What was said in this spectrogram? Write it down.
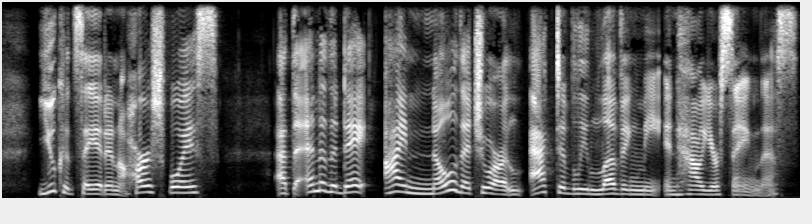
you could say it in a harsh voice. At the end of the day, I know that you are actively loving me in how you're saying this.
